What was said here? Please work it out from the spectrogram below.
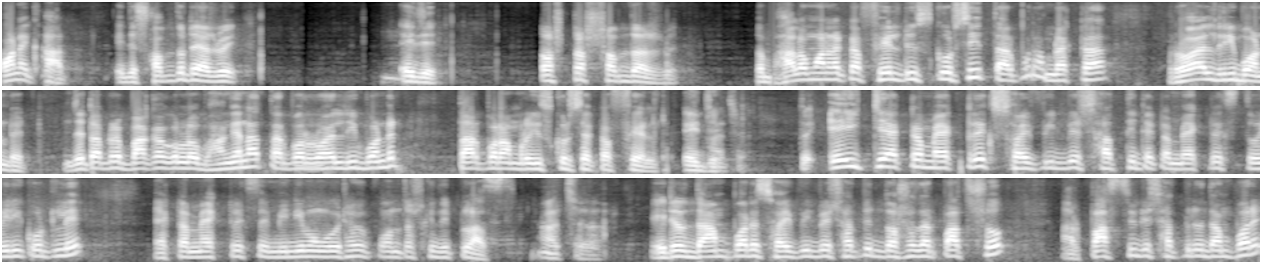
অনেক হার্ড। এই যে শব্দটা আসবে। এই যে টস শব্দ আসবে। তো ভালো মানের একটা ফেল্ট ইউজ করছি তারপর আমরা একটা রয়্যাল রিবন্ডেড যেটা আপনার বাঁকা করলেও ভাঙে না তারপর রয়্যাল রিবন্ডেড তারপর আমরা ইউজ করছি একটা ফেল্ট এই যে। আচ্ছা। তো এইটা একটা ম্যাট্রিক্স ছয় ফিট বেশ সাত ফিট একটা ম্যাট্রিক্স তৈরি করলে একটা ম্যাট্রিক্সের মিনিমাম ওয়েট হবে পঞ্চাশ কেজি প্লাস আচ্ছা। এটার দাম পরে ছয় ফিট বেশ সাত ফিট দশ হাজার পাঁচশো আর পাঁচ ফিটের সাত ফিটের দাম পড়ে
